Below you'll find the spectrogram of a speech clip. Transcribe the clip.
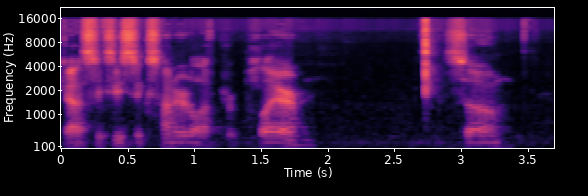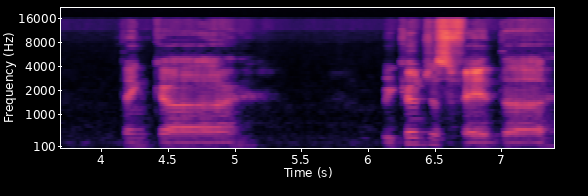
Got 6,600 left per player. So I think uh, we could just fade the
